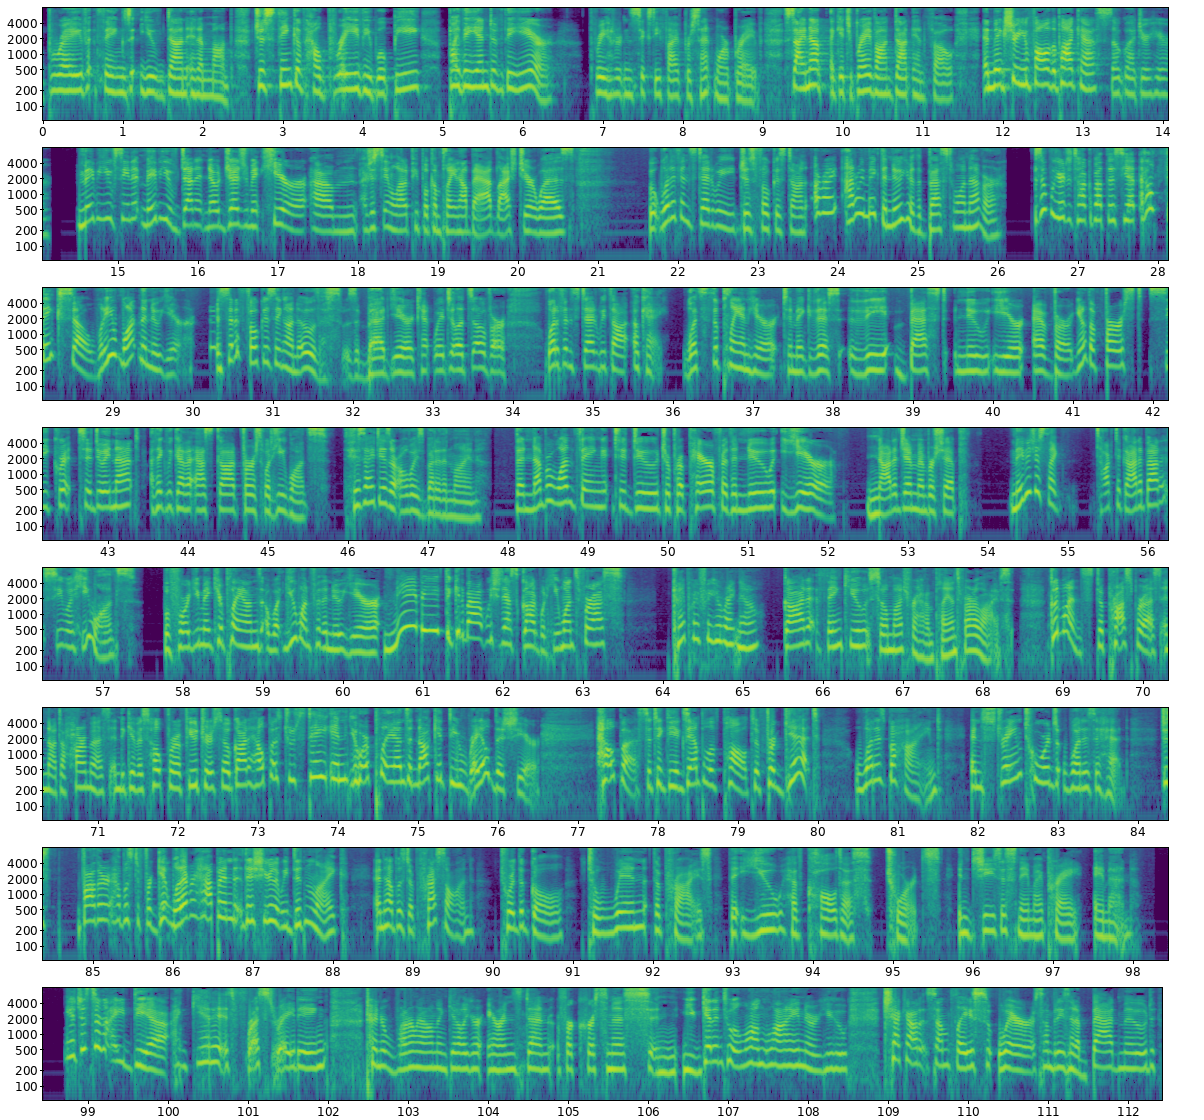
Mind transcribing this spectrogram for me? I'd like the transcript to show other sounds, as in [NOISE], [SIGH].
brave things you've done in a month. Just think of how brave you will be by the end of the year. 365% more brave. Sign up at getyourbraveon.info and make sure you follow the podcast. So glad you're here. Maybe you've seen it. Maybe you've done it. No judgment here. Um, I've just seen a lot of people complain how bad last year was. But what if instead we just focused on, all right, how do we make the new year the best one ever? Is it weird to talk about this yet? I don't think so. What do you want in the new year? Instead of focusing on, oh, this was a bad year, can't wait till it's over, what if instead we thought, okay, what's the plan here to make this the best new year ever? You know, the first secret to doing that? I think we got to ask God first what He wants. His ideas are always better than mine. The number one thing to do to prepare for the new year, not a gym membership, maybe just like talk to God about it, see what He wants. Before you make your plans of what you want for the new year, maybe thinking about we should ask God what He wants for us. Can I pray for you right now? God, thank you so much for having plans for our lives. Good ones to prosper us and not to harm us and to give us hope for a future. So, God, help us to stay in your plans and not get derailed this year. Help us to take the example of Paul to forget what is behind and strain towards what is ahead. Just Father, help us to forget whatever happened this year that we didn't like and help us to press on toward the goal to win the prize that you have called us towards. In Jesus' name I pray. Amen. Yeah, just an idea. I get it. It's frustrating trying to run around and get all your errands done for Christmas. And you get into a long line or you check out at some place where somebody's in a bad mood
